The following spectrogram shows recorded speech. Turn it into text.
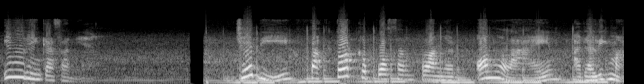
ini ringkasannya. Jadi, faktor kepuasan pelanggan online ada lima.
